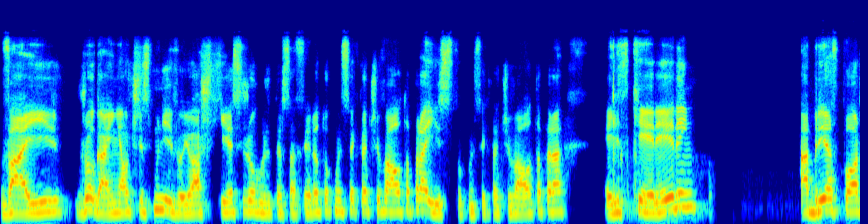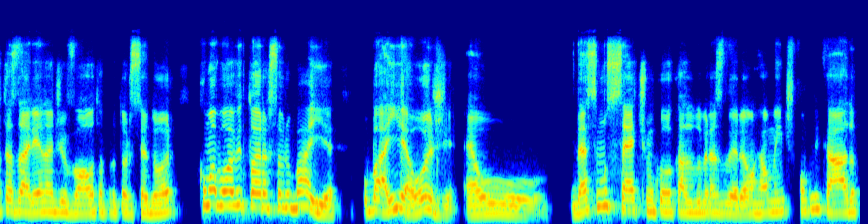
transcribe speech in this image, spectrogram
vai jogar em altíssimo nível. E eu acho que esse jogo de terça-feira eu estou com expectativa alta para isso, estou com expectativa alta para eles quererem abrir as portas da arena de volta para o torcedor com uma boa vitória sobre o Bahia. O Bahia hoje é o 17 colocado do Brasileirão, realmente complicado.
